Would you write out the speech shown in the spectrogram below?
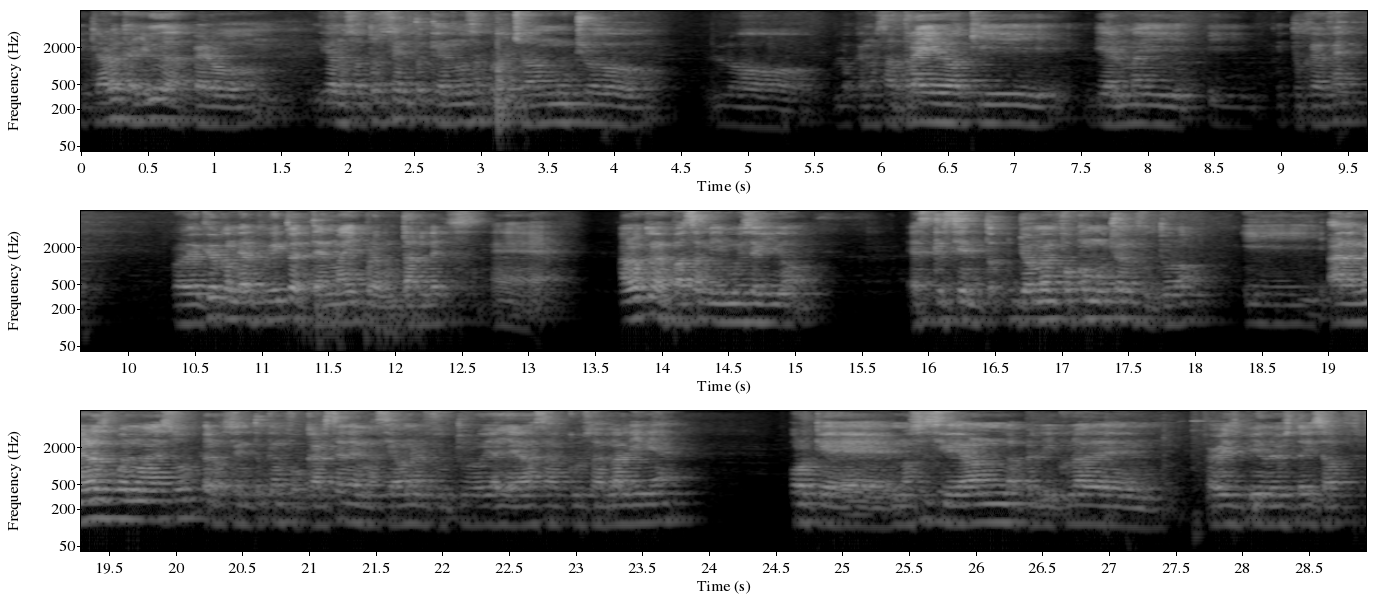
Y claro que ayuda, pero digo, nosotros siento que hemos aprovechado mucho lo, lo que nos ha traído aquí Bielma y, y, tu jefe. Pero yo quiero cambiar un poquito de tema y preguntarles. Eh, algo que me pasa a mí muy seguido es que siento, yo me enfoco mucho en el futuro y a la mera es bueno eso, pero siento que enfocarse demasiado en el futuro ya llegas a cruzar la línea. Porque no sé si vieron la película de Ferris Bueller's Days Off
